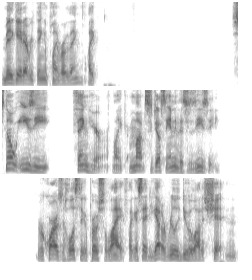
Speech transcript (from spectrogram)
mitigate everything and plan for everything. Like, it's no easy thing here. Like, I'm not suggesting any of this is easy. It requires a holistic approach to life. Like I said, you got to really do a lot of shit and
